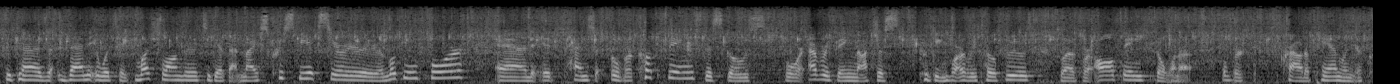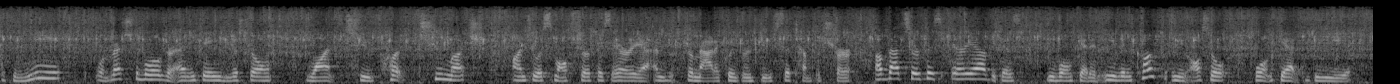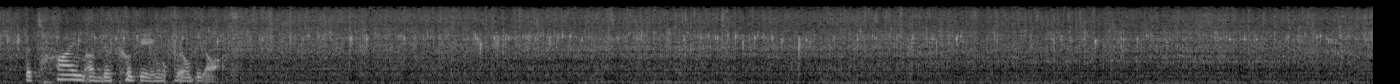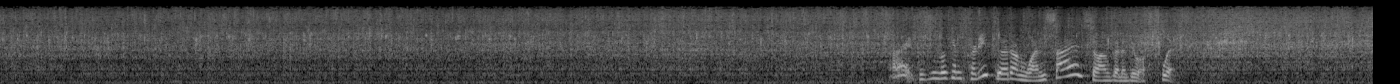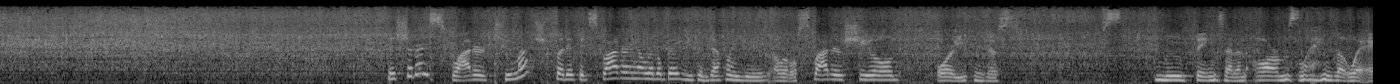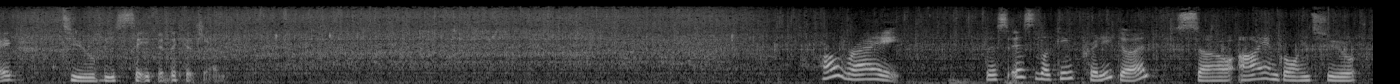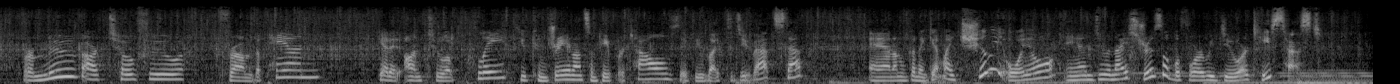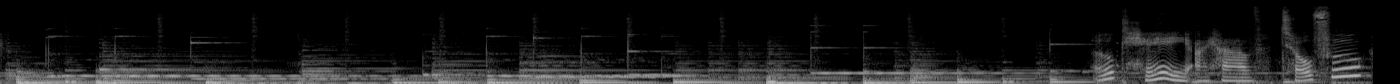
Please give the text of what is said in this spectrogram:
because then it would take much longer to get that nice crispy exterior you're looking for and it tends to overcook things. This goes for everything, not just cooking barley tofu, but for all things. You don't want to overcrowd a pan when you're cooking meat or vegetables or anything. You just don't want to put too much onto a small surface area and dramatically reduce the temperature of that surface area because you won't get an even cook and you also won't get the the time of your cooking will be off. Right, this is looking pretty good on one side, so I'm gonna do a flip. This shouldn't splatter too much, but if it's splattering a little bit, you can definitely use a little splatter shield, or you can just move things at an arm's length away to be safe in the kitchen. All right, this is looking pretty good. So I am going to remove our tofu from the pan, get it onto a plate. You can drain on some paper towels if you'd like to do that step. And I'm gonna get my chili oil and do a nice drizzle before we do our taste test. Okay, I have tofu,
